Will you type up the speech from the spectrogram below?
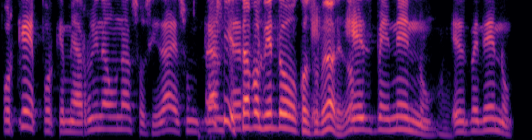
¿Por qué? Porque me arruina una sociedad, es un Ah, cáncer. sí, está volviendo eh, consumidores, ¿no? Es veneno, Ujú. es veneno.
